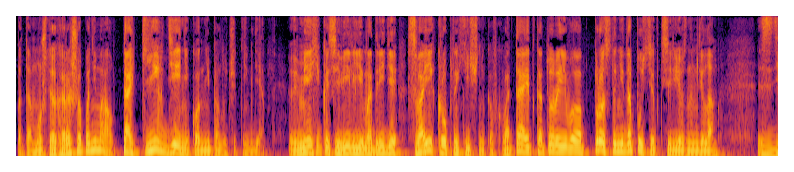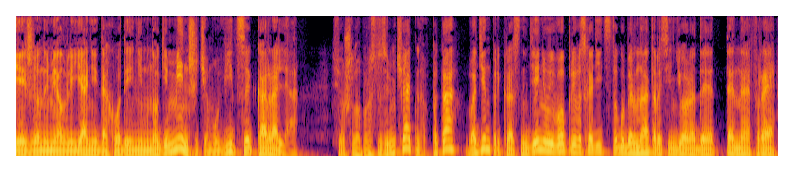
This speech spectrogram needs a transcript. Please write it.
Потому что хорошо понимал, таких денег он не получит нигде. В Мехико, Севилье и Мадриде своих крупных хищников хватает, которые его просто не допустят к серьезным делам. Здесь же он имел влияние и доходы немногим меньше, чем у вице-короля. Все шло просто замечательно, пока в один прекрасный день у его превосходительства губернатора сеньора де Тенефре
